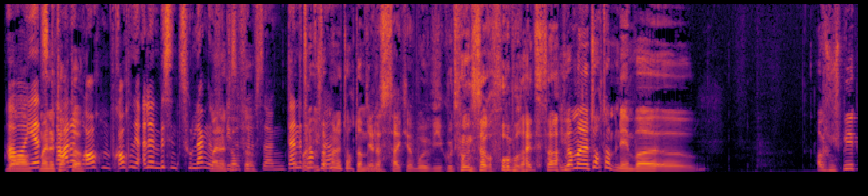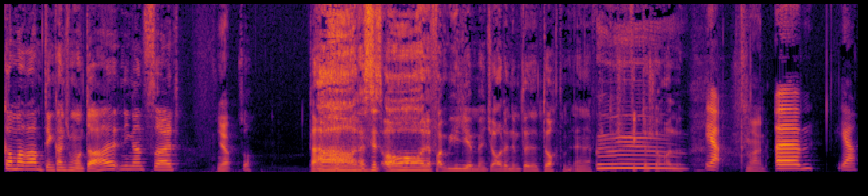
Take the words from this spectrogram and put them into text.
Boah, aber jetzt gerade brauchen, brauchen wir alle ein bisschen zu lange Meine für diese Tochter. fünf Sagen. Deine Ich Tochter? wollte meine Tochter Ja, mitnehmen. das zeigt ja wohl, wie gut wir uns darauf vorbereitet haben. ich wollte meine Tochter mitnehmen, weil, äh, habe ich eine Spielkamera, mit denen kann ich mich unterhalten die ganze Zeit. Ja. So. Ah, das ist jetzt, oh, der Familienmensch. Oh, der nimmt deine Tochter mit einer. Fickt euch, fickt euch doch alle. Ja. Nein. Ähm, ja,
